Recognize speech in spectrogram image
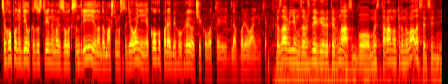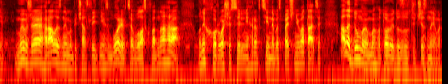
Цього понеділка зустрінемось з Олександрією на домашньому стадіоні. Якого перебігу гри очікувати для вболівальників? Сказав їм завжди вірити в нас, бо ми старанно тренувалися ці дні. Ми вже грали з ними під час літніх зборів. Це була складна гра. У них хороші сильні гравці, небезпечні в атаці. Але думаю, ми готові до зустрічі з ними.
